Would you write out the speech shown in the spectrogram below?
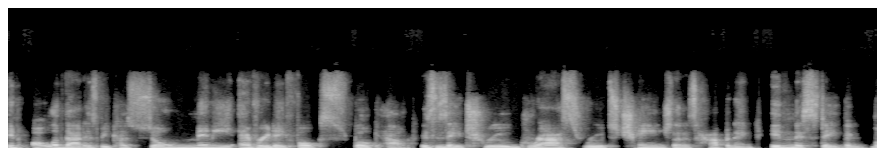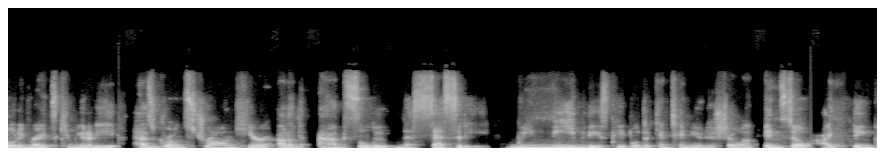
And all of that is because so many everyday folks spoke out. This is a true grassroots change that is happening in this state. The voting rights community has grown strong here out of absolute necessity. We need these people to continue to show up. And so I think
